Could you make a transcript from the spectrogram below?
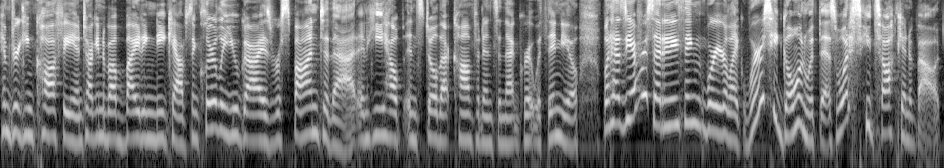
him drinking coffee and talking about biting kneecaps. And clearly you guys respond to that. And he helped instill that confidence and that grit within you. But has he ever said anything where you're like, where is he going with this? What is he talking about?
